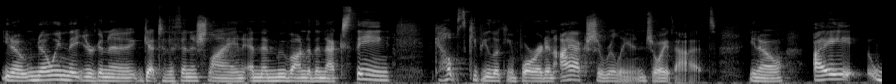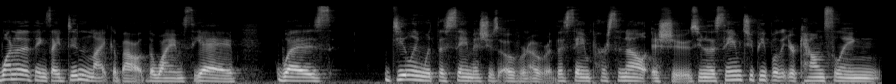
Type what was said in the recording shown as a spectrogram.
you know, knowing that you're going to get to the finish line and then move on to the next thing helps keep you looking forward and I actually really enjoy that. You know, I one of the things I didn't like about the YMCA was dealing with the same issues over and over, the same personnel issues. You know, the same two people that you're counseling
